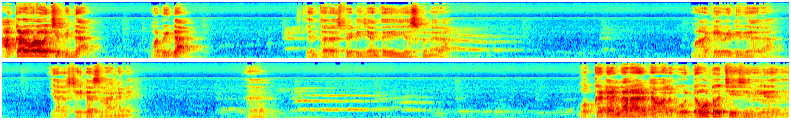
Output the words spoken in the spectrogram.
అక్కడ కూడా వచ్చే బిడ్డ మా బిడ్డ ఎంత రెస్పెక్ట్ ఇచ్చి ఎంత ఇది చేసుకున్నారా? మాకే పెట్టిరు కదరా ఇవాళ స్టేటస్ రాగానే. ఒక్కటన్నారా అంటే వాళ్ళకు? డౌట్ వచ్చేసింది అది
